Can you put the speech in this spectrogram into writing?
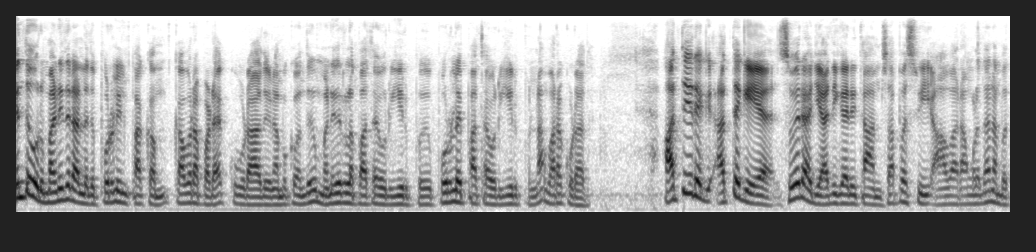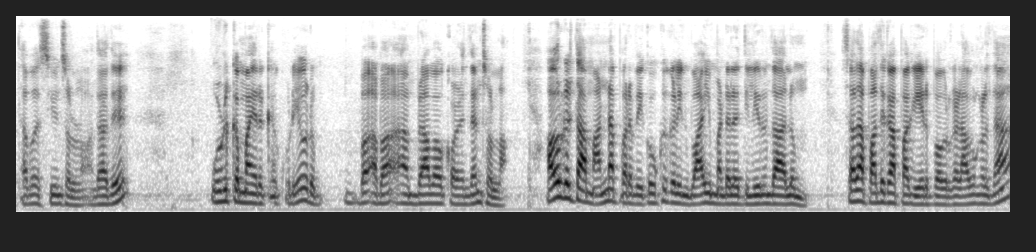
எந்த ஒரு மனிதர் அல்லது பொருளின் பக்கம் கவரப்படக்கூடாது. நமக்கு வந்து மனிதர்களை பார்த்தா ஒரு ஈர்ப்பு பொருளை பார்த்தா ஒரு ஈர்ப்புன்னா வரக்கூடாது. அத்தகைய அத்தகைய சுயராஜ்ய அதிகாரி தாம் தபஸ்வி ஆவார். அவங்கள தான் நம்ம தபஸ்வின்னு சொல்லணும். அதாவது ஒழுக்கமாக இருக்கக்கூடிய ஒரு பிராபா குழந்தைன்னு சொல்லலாம். அவர்கள் தாம் அன்னப்பறவை கொக்குகளின் வாயு மண்டலத்தில் இருந்தாலும் சதா பாதுகாப்பாக இருப்பவர்கள். அவங்க தான்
